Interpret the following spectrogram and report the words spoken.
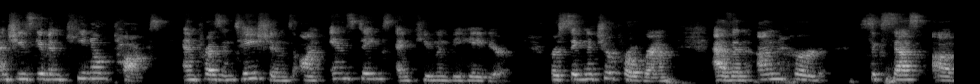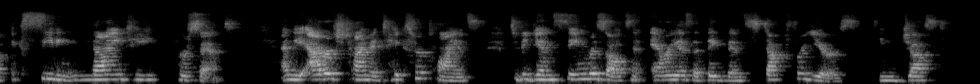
And she's given keynote talks and presentations on instincts and human behavior her signature program as an unheard success of exceeding 90%. And the average time it takes her clients to begin seeing results in areas that they've been stuck for years in just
